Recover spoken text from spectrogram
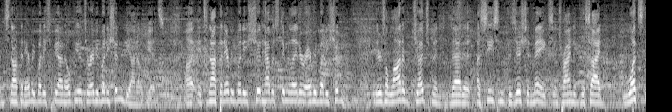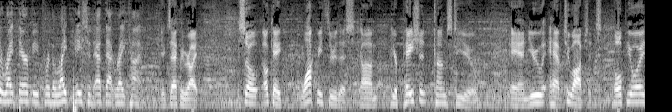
It's not that everybody should be on opiates or everybody shouldn't be on opiates. Uh, it's not that everybody should have a stimulator or everybody shouldn't there's a lot of judgment that a, a seasoned physician makes in trying to decide what's the right therapy for the right patient at that right time. Exactly right. So, okay, walk me through this. Um, your patient comes to you, and you have two options opioid,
